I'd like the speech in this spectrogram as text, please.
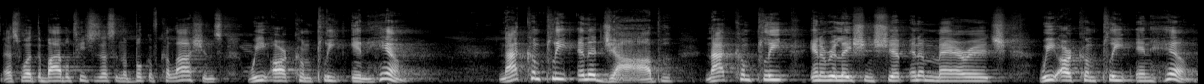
That's what the Bible teaches us in the book of Colossians. We are complete in Him, not complete in a job, not complete in a relationship, in a marriage. We are complete in Him.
